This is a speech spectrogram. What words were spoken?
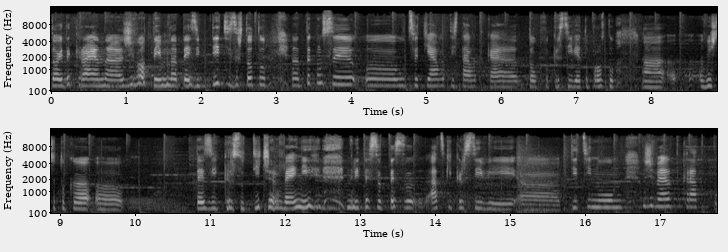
дойде края на живота им на тези птици, защото а, тъкмо се а, оцветяват и стават така толкова красиви. Ето просто, вижте тук тези красоти червени, нали, те, са, те са адски красиви а, птици, но живеят кратко,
